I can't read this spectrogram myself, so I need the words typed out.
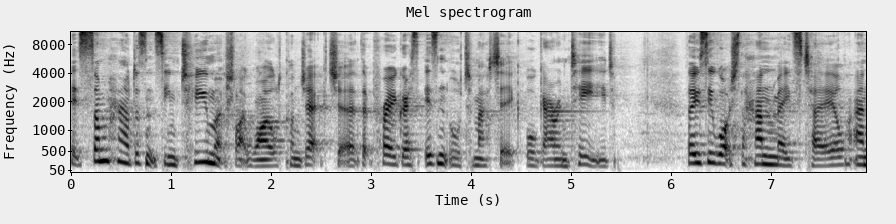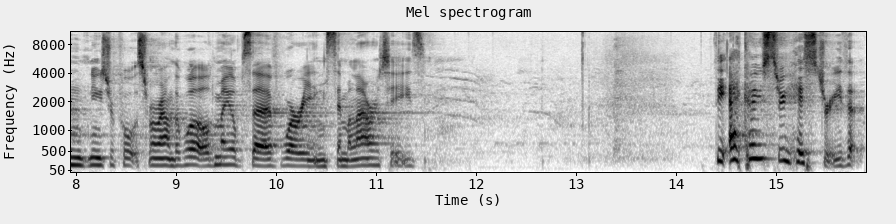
it somehow doesn't seem too much like wild conjecture that progress isn't automatic or guaranteed. Those who watch The Handmaid's Tale and news reports from around the world may observe worrying similarities. The echoes through history that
